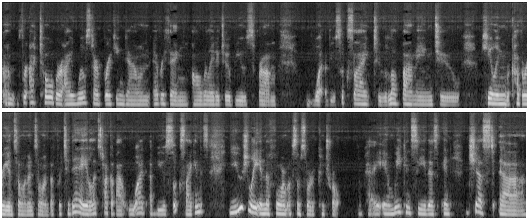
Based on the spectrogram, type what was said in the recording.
Um, for October, I will start breaking down everything all related to abuse from what abuse looks like to love bombing to healing, recovery, and so on and so on. But for today, let's talk about what abuse looks like. And it's usually in the form of some sort of control. Okay. And we can see this in just uh,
